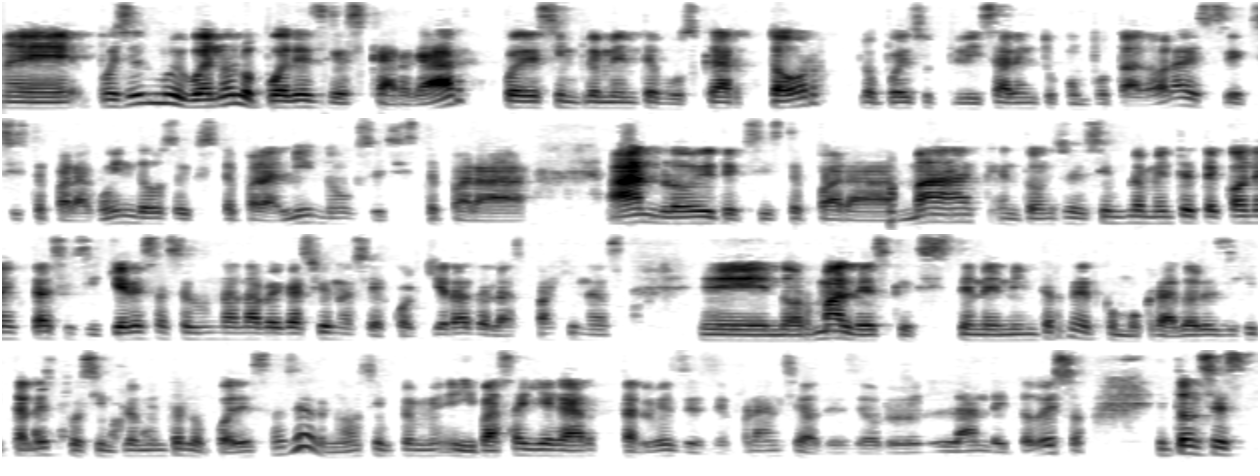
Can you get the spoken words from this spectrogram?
eh, pues es muy bueno, lo puedes descargar, puedes simplemente buscar Tor, lo puedes utilizar en tu computadora, existe para Windows, existe para Linux, existe para Android, existe para Mac, entonces simplemente te conectas y si quieres hacer una navegación hacia cualquiera de las páginas eh, normales que existen en Internet como creadores digitales, pues simplemente lo puedes hacer, ¿no? Simplemente, y vas a llegar tal vez desde Francia o desde Holanda y todo eso. Entonces,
